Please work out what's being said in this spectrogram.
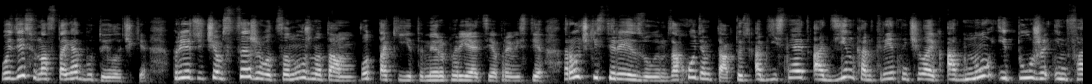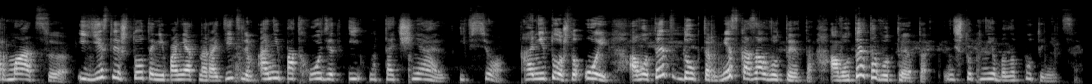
вот здесь у нас стоят бутылочки. Прежде чем сцеживаться, нужно там вот такие-то мероприятия провести. Ручки стерилизуем, заходим так. То есть объясняет один конкретный человек одну и ту же информацию. И если что-то непонятно родителям, они подходят и уточняют, и все. А не то, что, ой, а вот этот доктор мне сказал вот это, а вот это вот это. Чтобы не было путаницы.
